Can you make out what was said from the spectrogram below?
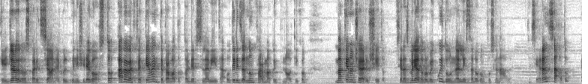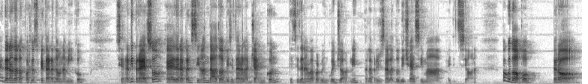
che il giorno della sua sparizione, quel 15 di agosto, aveva effettivamente provato a togliersi la vita utilizzando un farmaco ipnotico, ma che non c'era riuscito. Si era svegliato proprio in quei tunnel in stato confusionale. Si era alzato ed era andato a farsi ospitare da un amico. Si era ripreso ed era persino andato a visitare la GenCon, che si teneva proprio in quei giorni, per la precisione la dodicesima edizione. Poco dopo, però,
